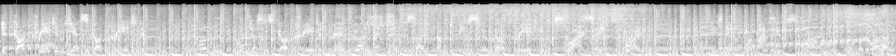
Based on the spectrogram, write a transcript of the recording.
Did God create him? Yes, God created him. But just as God created man good and then man decided not to be, so God created Satan. And he's known what good is. For the Bible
